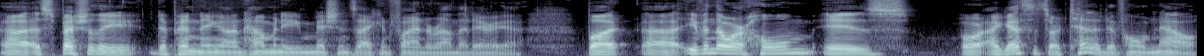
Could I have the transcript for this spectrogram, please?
uh, especially depending on how many missions I can find around that area. But uh, even though our home is, or I guess it's our tentative home now,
